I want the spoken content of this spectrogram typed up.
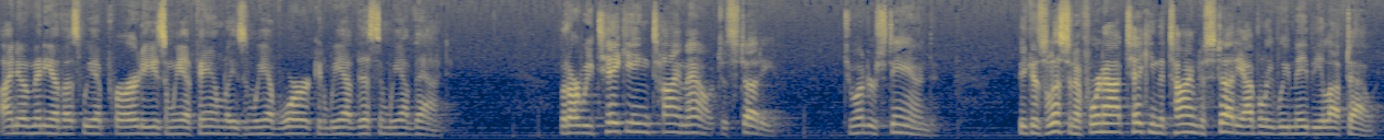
I know many of us, we have priorities and we have families and we have work and we have this and we have that. But are we taking time out to study, to understand? Because listen, if we're not taking the time to study, I believe we may be left out.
